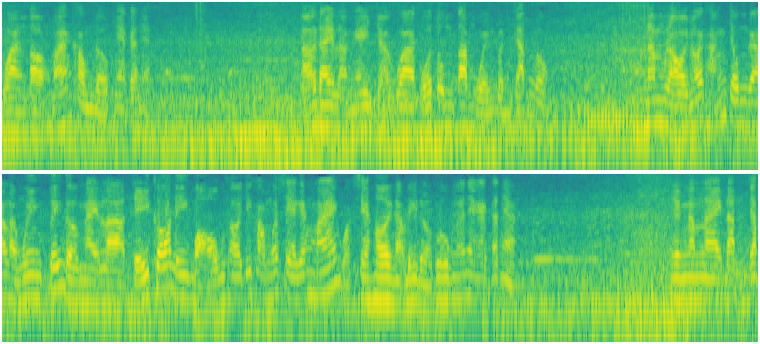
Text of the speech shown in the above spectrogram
Hoàn toàn bán không được nha cả nhà. Ở đây là ngay chợ hoa của trung tâm huyện Bình Chánh luôn. Năm rồi nói thẳng chung ra là nguyên tuyến đường này là chỉ có đi bộ thôi chứ không có xe gắn máy hoặc xe hơi nào đi được luôn đó nha cả nhà. Nhưng năm nay đành chấp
